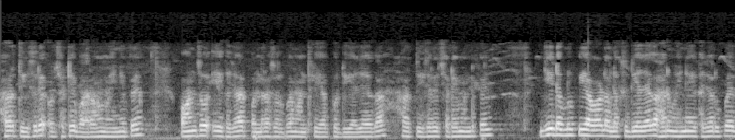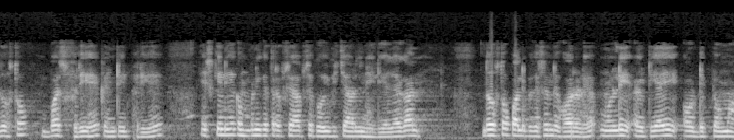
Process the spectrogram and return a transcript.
हर तीसरे और छठे बारहवें महीने पे पाँच सौ एक हज़ार पंद्रह सौ रुपये मंथली आपको दिया जाएगा हर तीसरे छठे मंथ पे। जी डब्ल्यू पी अवार्ड अलग से दिया जाएगा हर महीने एक हज़ार रुपये दोस्तों। बस फ्री है, कैंटीन फ्री है। इसके लिए कंपनी की तरफ़ से आपसे कोई भी चार्ज नहीं लिया जाएगा। दोस्तों क्वालिफिकेशन रिक्वायर्ड है। ओनली आईटीआई और डिप्लोमा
